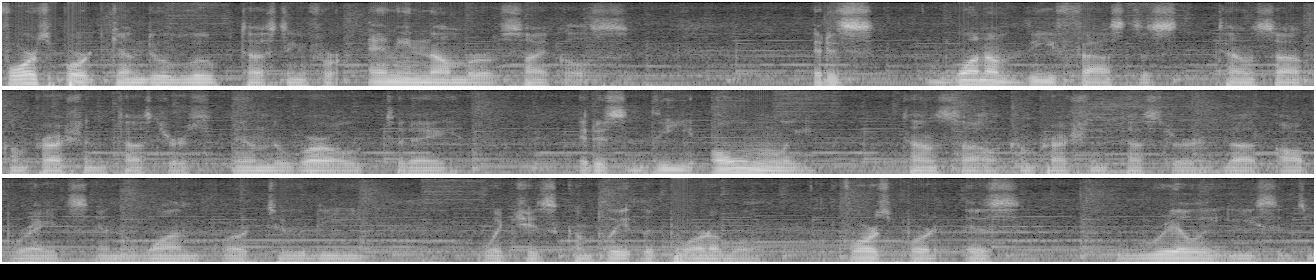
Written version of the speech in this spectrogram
Forceboard can do loop testing for any number of cycles. It is one of the fastest tensile compression testers in the world today. It is the only tensile compression tester that operates in 1 or 2D, which is completely portable. ForceBoard is really easy to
